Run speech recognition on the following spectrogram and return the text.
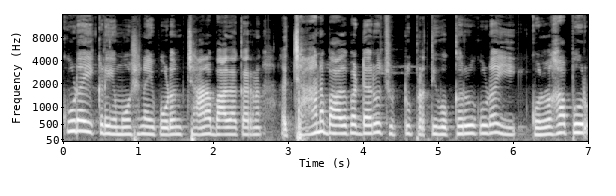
కూడా ఇక్కడ ఎమోషన్ అయిపోవడం చాలా బాధాకరం. చాలా బాధపడ్డారు. చుట్టూ ప్రతి ఒక్కరూ కూడా ఈ కొల్హాపూర్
